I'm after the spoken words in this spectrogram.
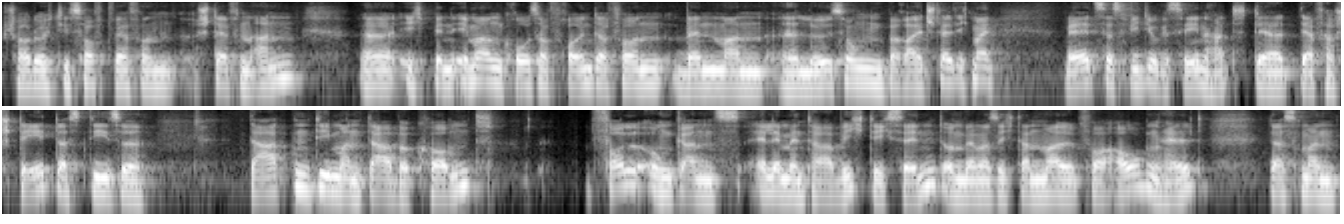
schaut euch die Software von Steffen an. Äh, ich bin immer ein großer Freund davon, wenn man äh, Lösungen bereitstellt. Ich meine, wer jetzt das Video gesehen hat, der, der versteht, dass diese Daten, die man da bekommt, voll und ganz elementar wichtig sind. Und wenn man sich dann mal vor Augen hält, dass man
